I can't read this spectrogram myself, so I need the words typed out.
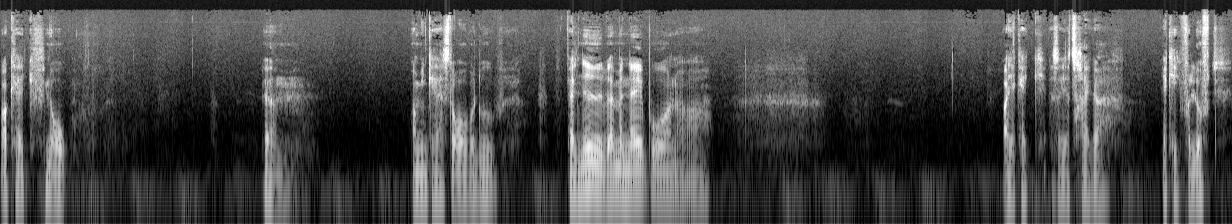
og kan ikke finde ro. Øhm, og min kæreste over, hvor du faldt ned, hvad med naboerne, og, og jeg kan ikke, altså jeg trækker, jeg kan ikke få luft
